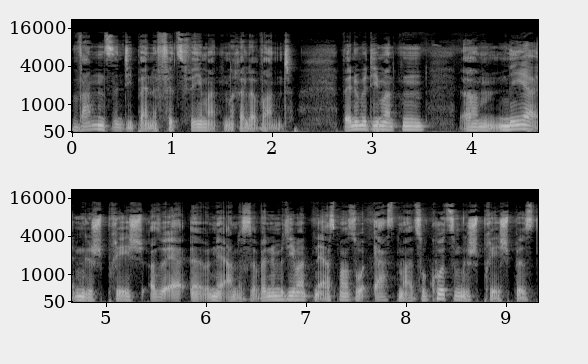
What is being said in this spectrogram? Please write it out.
Wann sind die Benefits für jemanden relevant? Wenn du mit jemandem ähm, näher im Gespräch, also äh, nee, anders, wenn du mit jemandem erstmal so erstmal so kurz im Gespräch bist,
